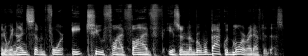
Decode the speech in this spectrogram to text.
Anyway, 974 8255 is our number. We're back with more right after this.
